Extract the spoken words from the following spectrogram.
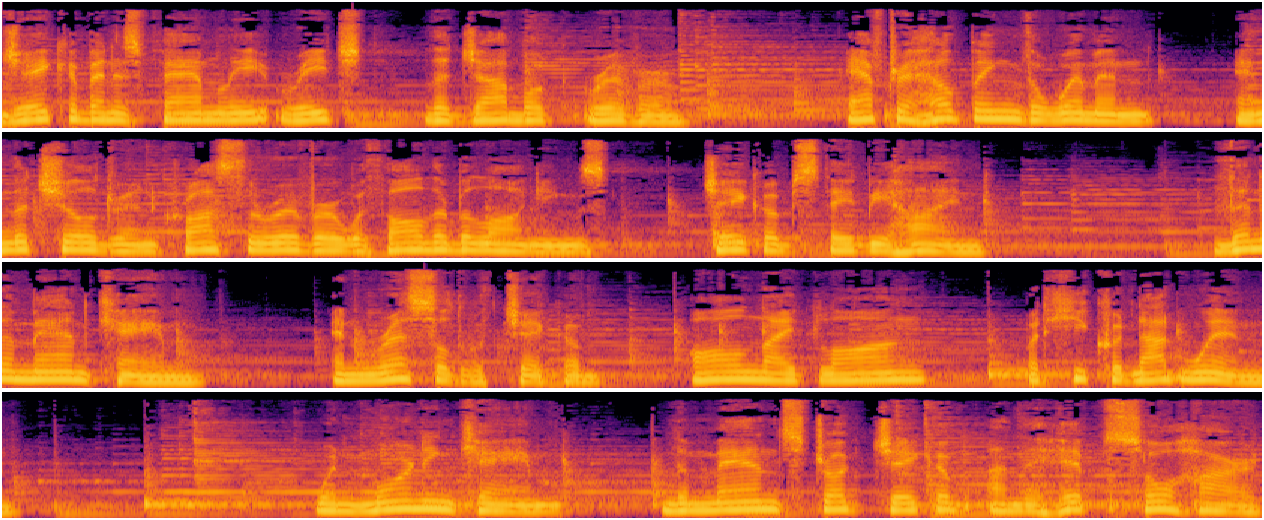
Jacob and his family reached the Jabbok River. After helping the women and the children crossed the river with all their belongings, Jacob stayed behind. Then a man came and wrestled with Jacob all night long, but he could not win. When morning came, the man struck Jacob on the hip so hard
